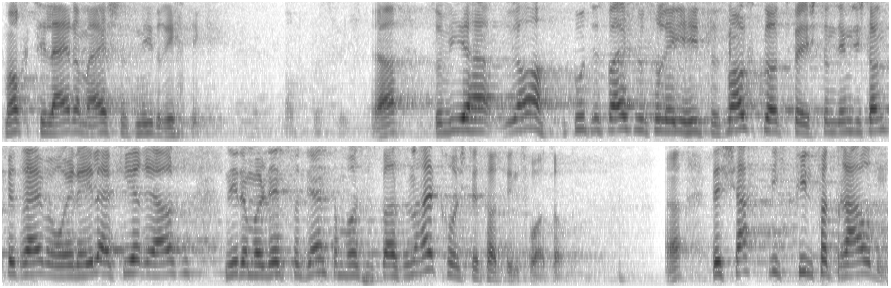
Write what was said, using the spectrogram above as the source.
macht sie leider meistens nicht richtig. Ja, so wie, ja, gutes Beispiel, Kollege Hitz, das Marktplatzfest, an dem die Standbetreiber, wo in der vier Jahre nicht einmal das verdient haben, was das Personal gekostet hat in zwei Tagen. Ja, das schafft nicht viel Vertrauen.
